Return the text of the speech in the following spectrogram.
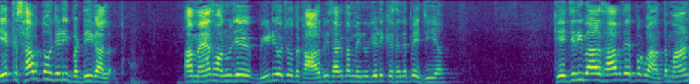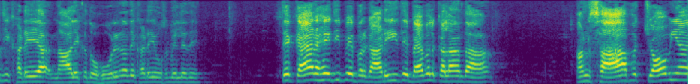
ਇੱਕ ਸਭ ਤੋਂ ਜਿਹੜੀ ਵੱਡੀ ਗੱਲ, ਆ ਮੈਂ ਤੁਹਾਨੂੰ ਜੇ ਵੀਡੀਓ ਚੋਂ ਦਿਖਾ ਵੀ ਸਕਦਾ, ਮੈਨੂੰ ਜਿਹੜੀ ਕਿਸੇ ਨੇ ਭੇਜੀ ਆ ਕੇਜਰੀਵਾਲ ਸਾਹਿਬ ਦੇ ਭਗਵੰਤ ਮਾਨ ਜੀ ਖੜੇ ਆ, ਨਾਲ ਇੱਕ ਦੋ ਹੋਰ ਇਹਨਾਂ ਦੇ ਖੜੇ ਉਸ ਵੇਲੇ ਦੇ। ਤੇ ਕਹਿ ਰਹੇ ਜੀ ਵੀ ਬਰਗਾੜੀ ਤੇ ਬਹਿਬਲ ਕਲਾਂ ਦਾ ਇਨਸਾਫ 24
